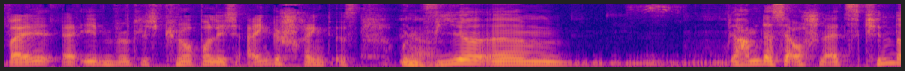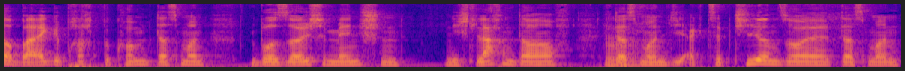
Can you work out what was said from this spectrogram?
weil er eben wirklich körperlich eingeschränkt ist. Und ja. wir, ähm, wir haben das ja auch schon als Kinder beigebracht bekommen, dass man über solche Menschen nicht lachen darf, hm. dass man die akzeptieren soll, dass man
